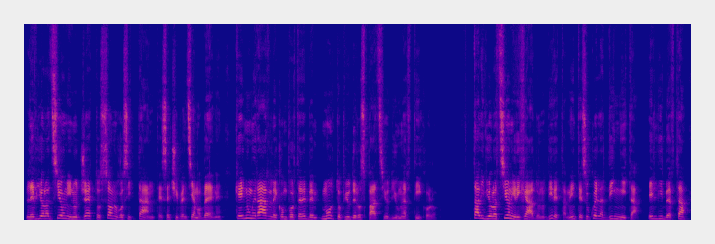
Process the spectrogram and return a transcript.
Le violazioni in oggetto sono così tante, se ci pensiamo bene, che enumerarle comporterebbe molto più dello spazio di un articolo. Tali violazioni ricadono direttamente su quella dignità e libertà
